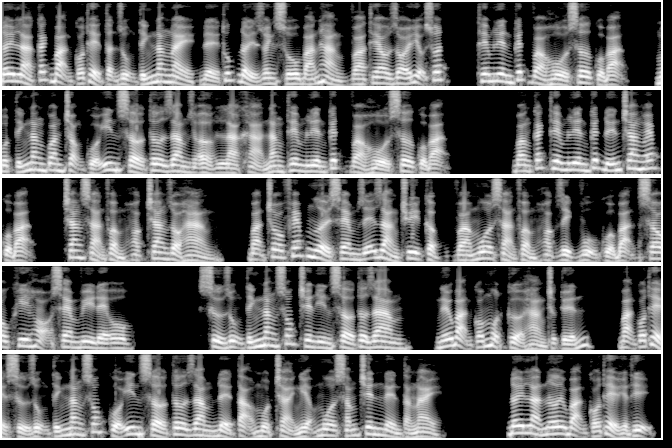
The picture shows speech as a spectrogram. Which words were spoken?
Đây là cách bạn có thể tận dụng tính năng này để thúc đẩy doanh số bán hàng và theo dõi hiệu suất, thêm liên kết vào hồ sơ của bạn. Một tính năng quan trọng của Instagram giờ là khả năng thêm liên kết vào hồ sơ của bạn. Bằng cách thêm liên kết đến trang web của bạn, trang sản phẩm hoặc trang giỏ hàng, bạn cho phép người xem dễ dàng truy cập và mua sản phẩm hoặc dịch vụ của bạn sau khi họ xem video. Sử dụng tính năng shop trên Instagram, nếu bạn có một cửa hàng trực tuyến, bạn có thể sử dụng tính năng shop của Instagram để tạo một trải nghiệm mua sắm trên nền tảng này. Đây là nơi bạn có thể hiển thị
